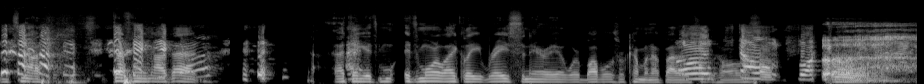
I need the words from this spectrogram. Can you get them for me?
It's not- definitely not that. know? I think it's it's more likely Ray's scenario where bubbles were coming up out of the Oh, food halls. don't fucking.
